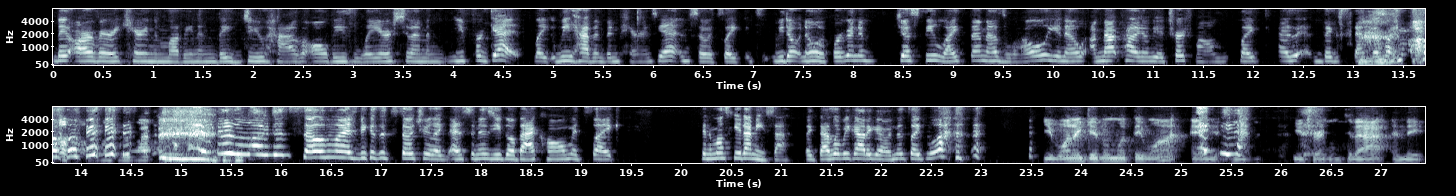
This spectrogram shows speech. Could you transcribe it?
they are very caring and loving and they do have all these layers to them and you forget like we haven't been parents yet and so it's like it's, we don't know if we're going to just be like them as well you know? I'm not probably going to be a church mom like as the extent that my mom is. i loved it so much because it's so true like as soon as you go back home it's like tenemos que ir a misa. Like that's what we got to go and it's like what? You want to give them what they want and Yeah. you, you turn into that and they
